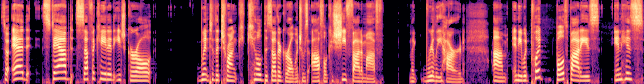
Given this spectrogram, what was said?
So Ed stabbed, suffocated each girl, went to the trunk, killed this other girl, which was awful because she fought him off like really hard. Um, and he would put both bodies in his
